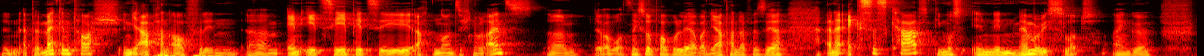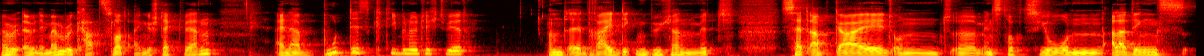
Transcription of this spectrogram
den Apple Macintosh, in Japan auch für den ähm, NEC PC 9801. Ähm, der war bei uns nicht so populär, aber in Japan dafür sehr. Eine Access Card, die muss in den Memory Slot einge Memory, äh, den Memory Card Slot eingesteckt werden. Einer Boot Disk, die benötigt wird. Und äh, drei dicken Büchern mit Setup Guide und ähm, Instruktionen. Allerdings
